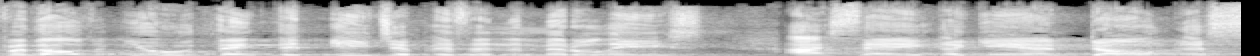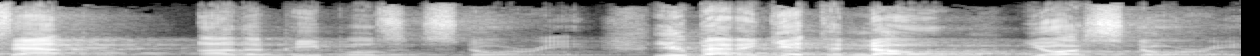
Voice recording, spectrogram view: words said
for those of you who think that Egypt is in the Middle East, I say again, don't accept other people's story. You better get to know your story.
